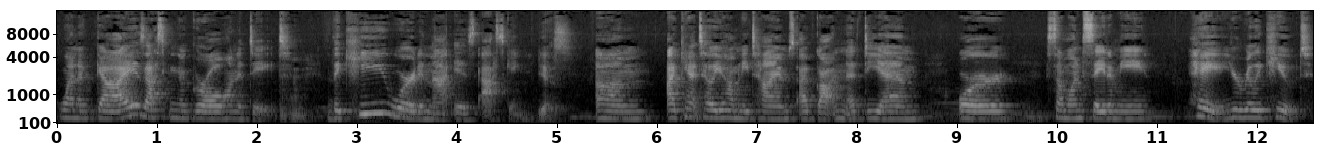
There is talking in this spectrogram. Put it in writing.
when a guy is asking a girl on a date, mm-hmm. the key word in that is asking. Yes. Um, I can't tell you how many times I've gotten a DM or someone say to me, "Hey, you're really cute.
